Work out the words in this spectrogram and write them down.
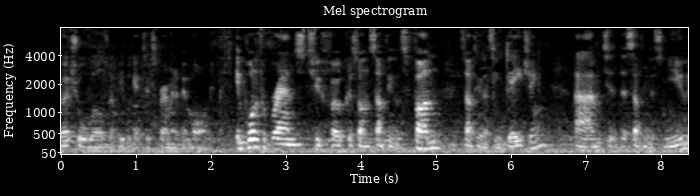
virtual worlds where people get to experiment a bit more. Important for brands to focus on something that's fun, something that's engaging, um, to, that's something that's new.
